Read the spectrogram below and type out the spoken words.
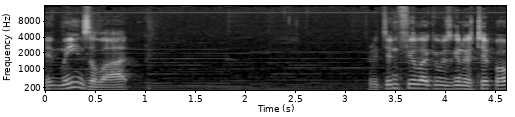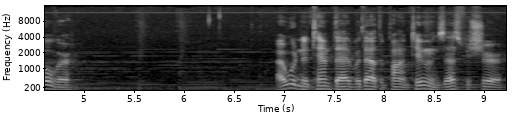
it leans a lot. But it didn't feel like it was going to tip over. I wouldn't attempt that without the pontoons, that's for sure.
